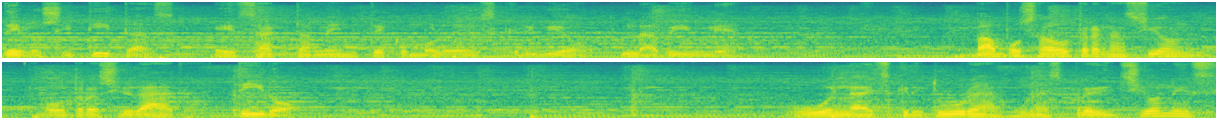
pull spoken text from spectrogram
de los hititas, exactamente como lo describió la Biblia. Vamos a otra nación, otra ciudad, Tiro. Hubo en la escritura unas predicciones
